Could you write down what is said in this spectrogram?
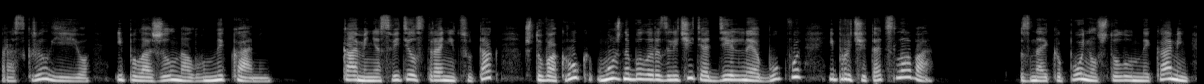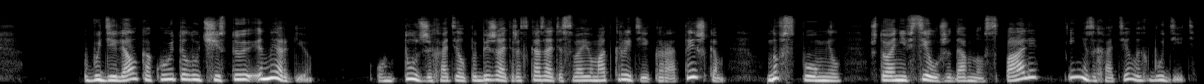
раскрыл ее и положил на лунный камень. Камень осветил страницу так, что вокруг можно было различить отдельные буквы и прочитать слова. Знайка понял, что лунный камень выделял какую-то лучистую энергию. Он тут же хотел побежать рассказать о своем открытии коротышкам, но вспомнил, что они все уже давно спали, и не захотел их будить.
